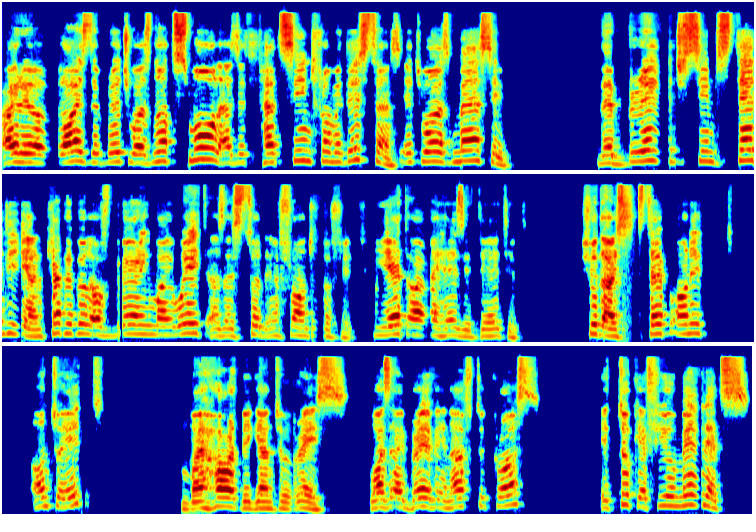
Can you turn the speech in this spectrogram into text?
I realized the bridge was not small as it had seemed from a distance. It was massive. The bridge seemed steady and capable of bearing my weight as I stood in front of it. Yet I hesitated. Should I step on it, onto it? My heart began to race. Was I brave enough to cross? It took a few minutes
